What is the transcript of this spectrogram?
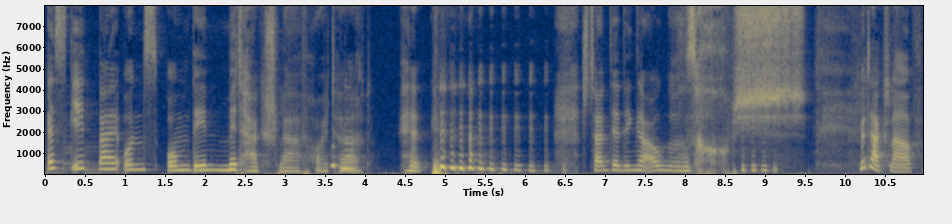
Es geht bei uns um den Mittagsschlaf heute. Gute Nacht. Stand der Dinge Augen. Mittagsschlaf.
